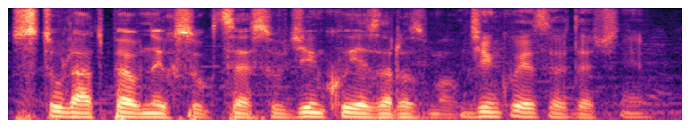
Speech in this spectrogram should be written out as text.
100 lat pełnych sukcesów. Dziękuję za rozmowę. Dziękuję serdecznie.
